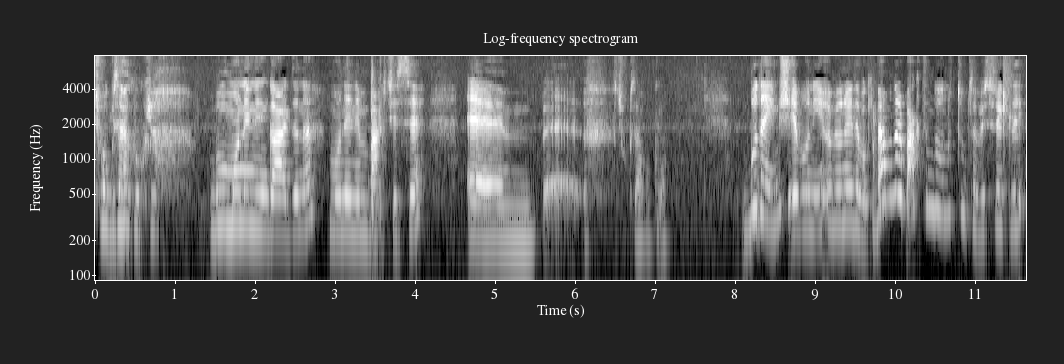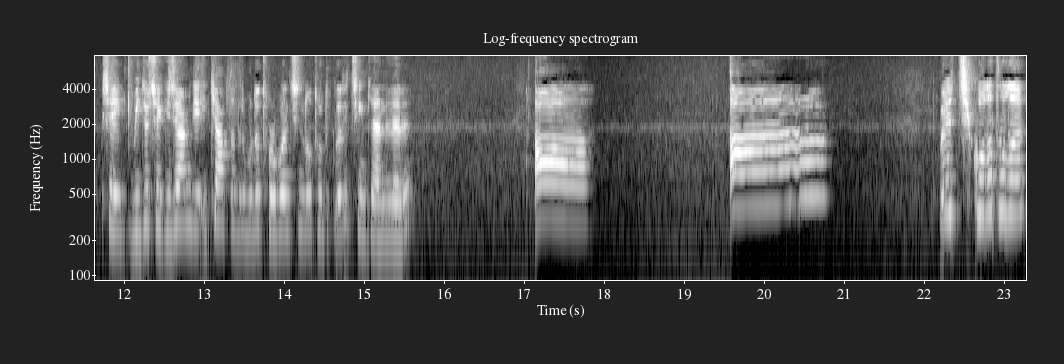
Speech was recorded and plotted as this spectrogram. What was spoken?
çok güzel kokuyor. Bu Monet'in gardını, Monet'in bahçesi. Ee, çok güzel kokuyor. Bu neymiş? Ebony'ye. Ebony'ye de bakayım. Ben bunlara baktığımda unuttum tabii. Sürekli şey video çekeceğim diye. iki haftadır burada torbanın içinde oturdukları için kendileri. Aa. Aa. Böyle çikolatalı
